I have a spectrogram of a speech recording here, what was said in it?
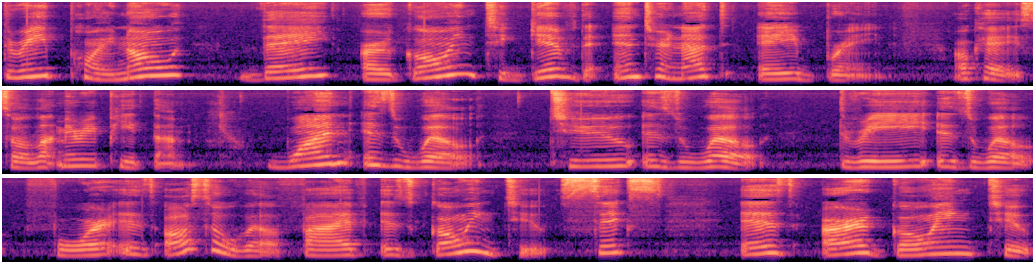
3.0, they are going to give the internet a brain. Okay, so let me repeat them. One is will. Two is will. Three is will. Four is also will. Five is going to. Six is are going to.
